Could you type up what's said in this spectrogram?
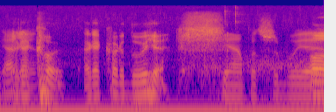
Ja nie. Rekord, rekorduje. Ja potrzebuję... O.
